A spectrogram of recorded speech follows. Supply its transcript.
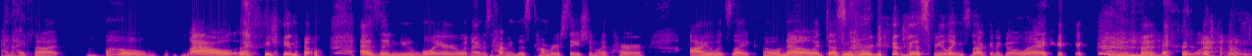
And i thought mm. oh wow. You know as a new lawyer when i was having this conversation with her i was like oh no it doesn't this feeling's not going to go away. But mm. wow.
